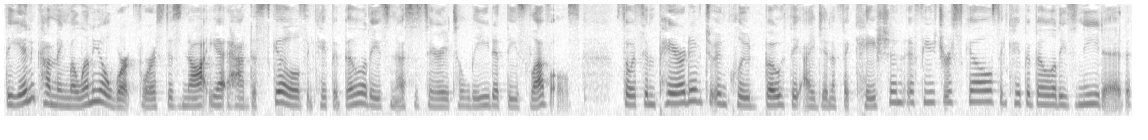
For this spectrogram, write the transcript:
The incoming millennial workforce does not yet have the skills and capabilities necessary to lead at these levels. So it's imperative to include both the identification of future skills and capabilities needed,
